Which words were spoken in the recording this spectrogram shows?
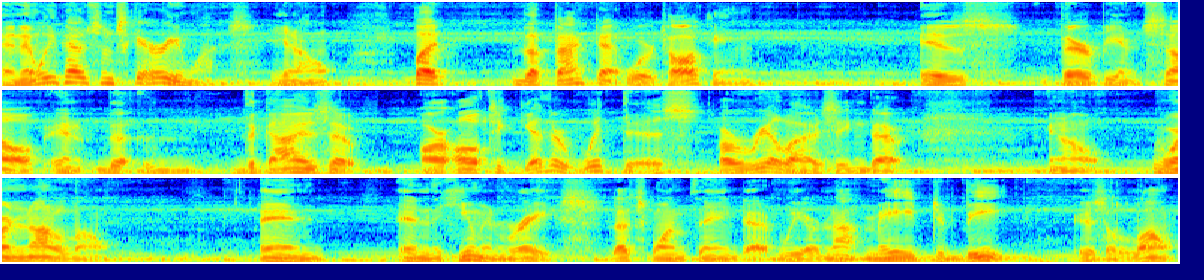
and then we've had some scary ones, you know. But the fact that we're talking, is therapy in itself, and the the guys that are all together with this are realizing that you know we're not alone, and in the human race, that's one thing that we are not made to be is alone.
